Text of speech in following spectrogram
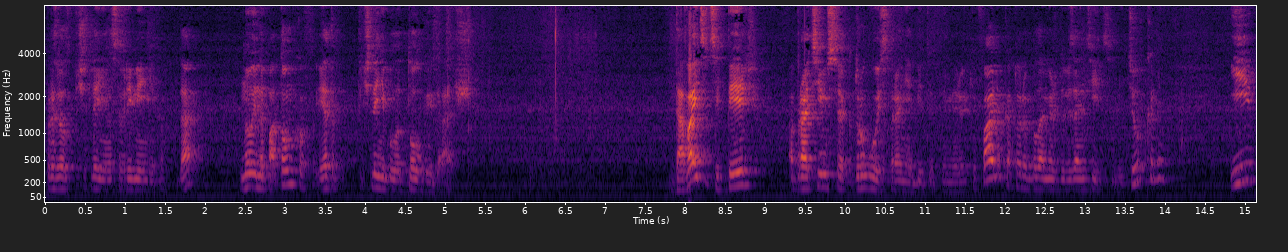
произвел впечатление на современников, да, но и на потомков, и это впечатление было долгоиграющее. Давайте теперь обратимся к другой стороне битвы при Мирокефале, которая была между византийцами и тюрками, и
